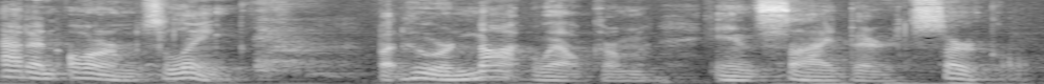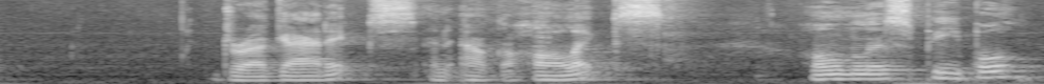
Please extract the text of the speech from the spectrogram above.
at an arm's length, but who are not welcome inside their circle. Drug addicts and alcoholics, homeless people,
